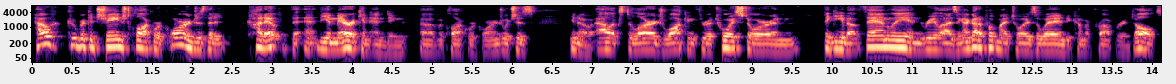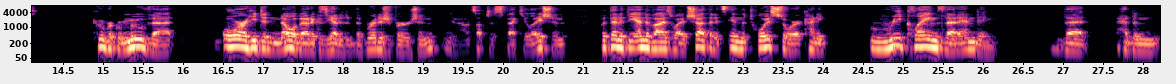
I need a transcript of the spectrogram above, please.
how Kubrick had changed Clockwork Orange is that it cut out the the American ending of A Clockwork Orange, which is you know Alex DeLarge walking through a toy store and thinking about family and realizing I got to put my toys away and become a proper adult. Kubrick removed that, or he didn't know about it because he had the British version. You know, it's up to speculation. But then at the end of Eyes Wide Shut, that it's in the toy store, it kind of reclaims that ending that had been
